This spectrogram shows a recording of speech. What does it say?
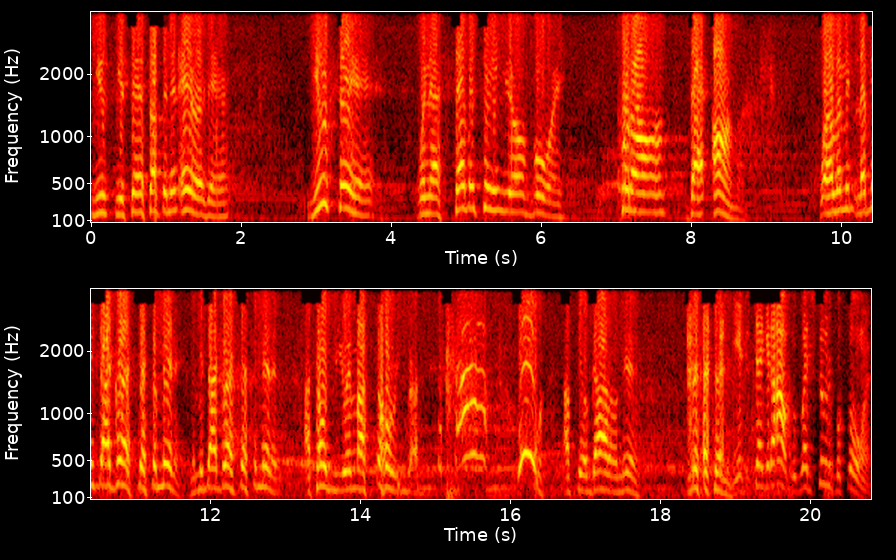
you you said something in error there. You said when that 17-year-old boy put on that armor. Well, let me let me digress just a minute. Let me digress just a minute. I told you you're in my story, brother. Woo! I feel God on this. Listen to me, You have to take it off. It wasn't suitable for him.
